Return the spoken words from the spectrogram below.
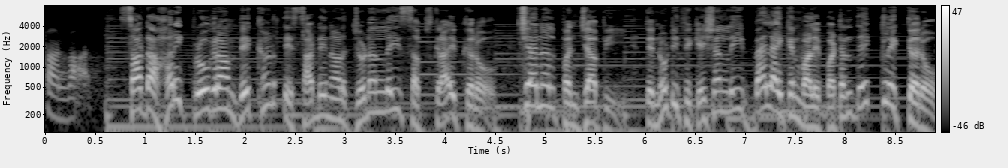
ਧੰਨਵਾਦ। ਸਾਡਾ ਹਰ ਇੱਕ ਪ੍ਰੋਗਰਾਮ ਦੇਖਣ ਤੇ ਸਾਡੇ ਨਾਲ ਜੁੜਨ ਲਈ ਸਬਸਕ੍ਰਾਈਬ ਕਰੋ। ਚੈਨਲ ਪੰਜਾਬੀ ਤੇ ਨੋਟੀਫਿਕੇਸ਼ਨ ਲਈ ਬੈਲ ਆਈਕਨ ਵਾਲੇ ਬਟਨ ਤੇ ਕਲਿੱਕ ਕਰੋ।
